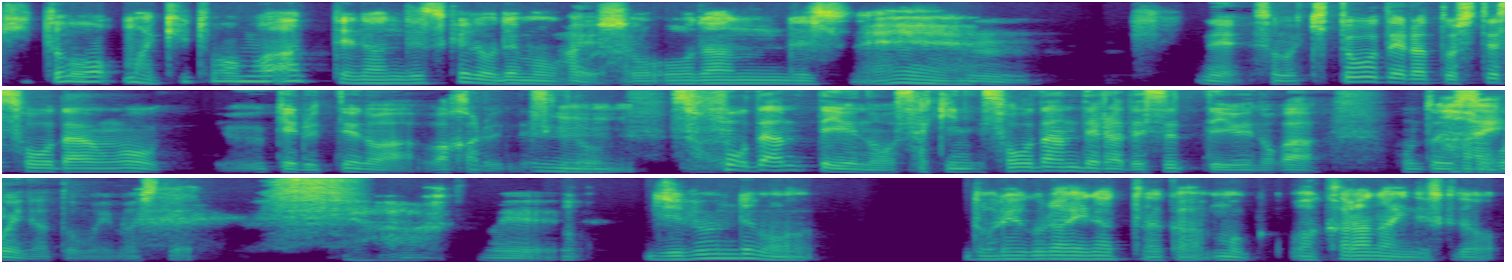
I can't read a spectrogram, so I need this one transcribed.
祈祷、まあ祈祷もあってなんですけど、でもはいはい相談ですうね。ん。ね、その祈祷寺として相談を受けるっていうのはわかるんですけど、うん。相談っていうのを先に、相談寺ですっていうのが、本当にすごいなと思いまして。い。やー。ええ。自分でもどれぐらいだったかもうわからないんですけど、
